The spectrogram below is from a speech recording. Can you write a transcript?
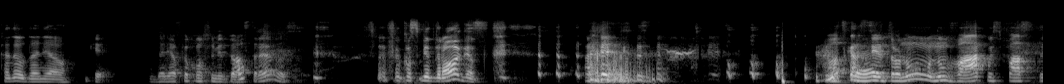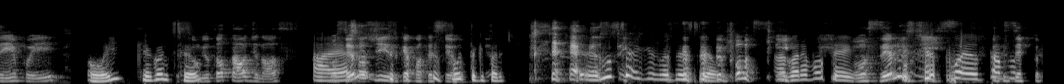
Cadê o Daniel? O quê? O Daniel foi consumido pelas trevas? foi consumido drogas? Nossa, cara, é. você entrou num, num vácuo, espaço-tempo aí. Oi? O que aconteceu? Sumiu total de nós. Ah, Você é? nos diz o que aconteceu. Puta que pariu. Eu não sei o que aconteceu. Como assim? Agora eu voltei. Você nos diz. Pô, eu tava, você ficou,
